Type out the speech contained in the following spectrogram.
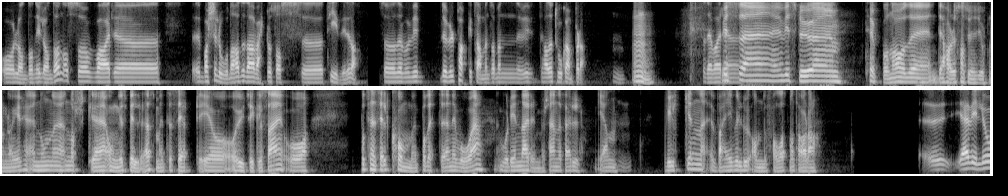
og, London i London. Og så var Barcelona hadde da vært hos oss tidligere, da. Så det, var, vi, det ble pakket sammen som en Vi hadde to kamper, da. Mm. Mm. Var, hvis, hvis, du treffer på noe, det, det, har du sannsynligvis gjort noen ganger. Noen eh, norske unge spillere som er interessert i å, å, utvikle seg og potensielt komme på dette nivået hvor de nærmer seg NFL igjen. Mm. Hvilken vei vil du anbefale at man tar da? Eh, jeg vil jo,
